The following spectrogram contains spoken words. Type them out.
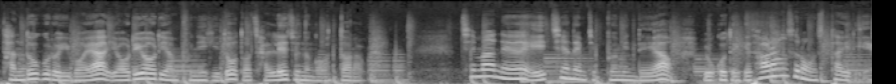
단독으로 입어야 여리여리한 분위기도 더 잘 내주는 것 같더라고요. 치마는 H&M 제품인데요. 요거 되게 사랑스러운 스타일이에요.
